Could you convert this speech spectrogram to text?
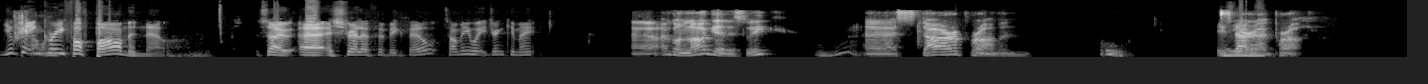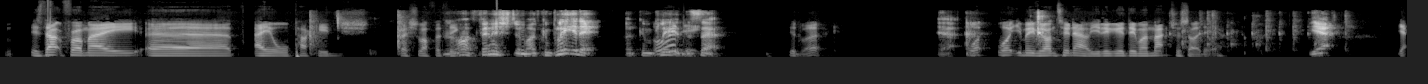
You're getting grief off barman now. So, uh, Estrella for Big Phil. Tommy, what are you drinking, mate? Uh, I've gone lager this week. Uh, Staropramen. Ooh. Is Yeah. that Star is that from a uh, ale package special offer thing? No, I've finished them. I've completed it. I've completed Already? the set. Good work. Yeah. What what you moving on to now? You're gonna do my mattress idea. Yeah. Yeah.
